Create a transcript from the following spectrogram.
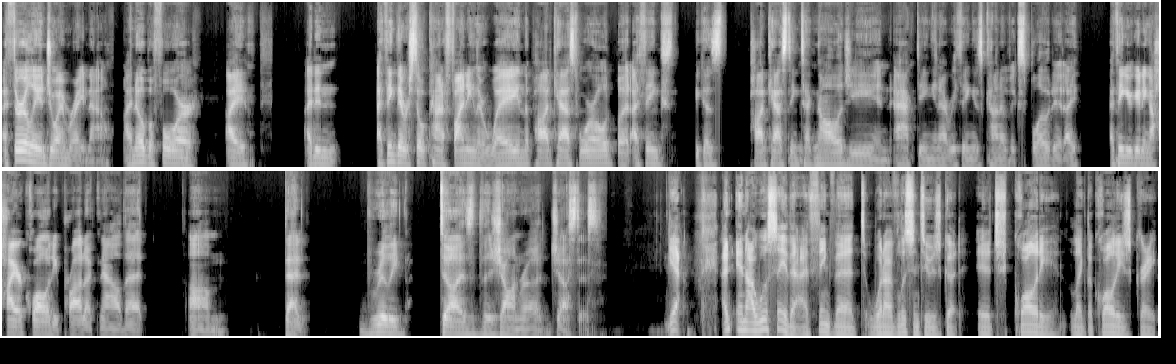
I thoroughly enjoy them right now. I know before mm. I I didn't I think they were still kind of finding their way in the podcast world, but I think because podcasting technology and acting and everything has kind of exploded, I I think you're getting a higher quality product now that um, that really does the genre justice. Yeah. And and I will say that I think that what I've listened to is good. It's quality, like the quality is great.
